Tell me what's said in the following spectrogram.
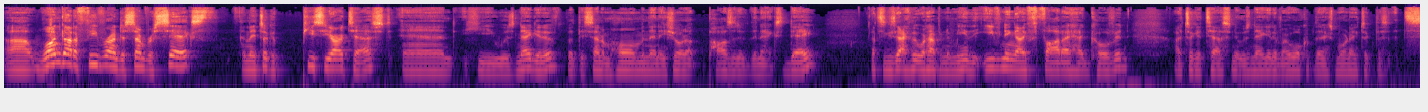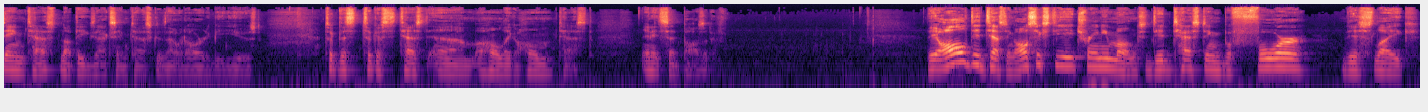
Uh, one got a fever on December 6th, and they took a PCR test, and he was negative, but they sent him home, and then he showed up positive the next day. That's exactly what happened to me. The evening I thought I had COVID, I took a test and it was negative. I woke up the next morning, I took the same test, not the exact same test because that would already be used. Took this took a test, um, a home like a home test, and it said positive. They all did testing. All 68 trainee monks did testing before this like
